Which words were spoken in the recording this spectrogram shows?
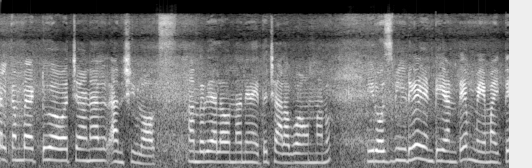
Welcome back to our channel Anshi vlogs. అందరూ ఎలా ఉన్నారు? నేనైతే చాలా బాగున్నాను. ఈరోజు వీడియో ఏంటి అంటే మేమైతే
